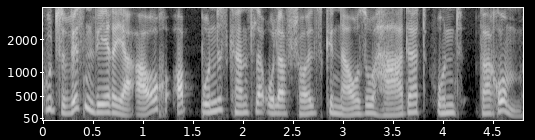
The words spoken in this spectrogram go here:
Gut zu wissen wäre ja auch, ob Bundeskanzler Olaf Scholz genauso hadert und warum.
